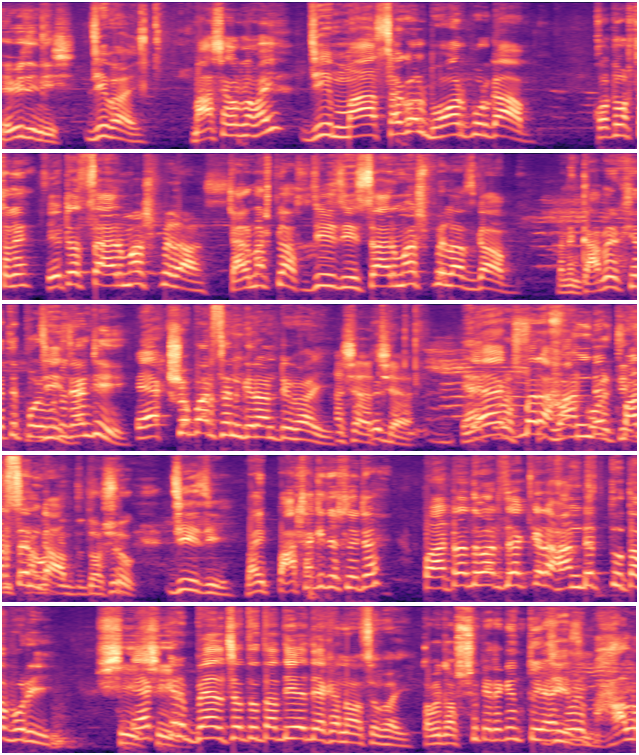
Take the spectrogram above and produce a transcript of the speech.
হেভি জিনিস। জি ভাই। মা ছাগল না ভাই? জি মা ছাগল ভরপুর গাব। কত মাস চলে এটা চার মাস প্লাস। চার মাস প্লাস? জি জি চার মাস প্লাস গাব। মানে গাবের ক্ষেত্রে পরিপূর্ণ গ্যারান্টি একশো পার্সেন্ট গ্যারান্টি ভাই। আচ্ছা আচ্ছা। একবারে হান্ড্রেড পার্সেন্ট গাব। দর্শক। জি জি। ভাই পাঠা কি আসলে এটা? পাটা দেওয়ার একের হান্ড্রেড সেই। একের বেলচা তোতা দিয়ে দেখানো আছে ভাই। তবে দর্শক এটা কিন্তু একেবারে ভালো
